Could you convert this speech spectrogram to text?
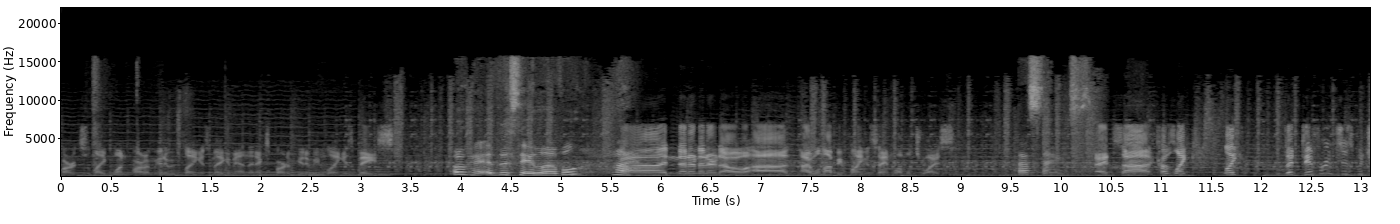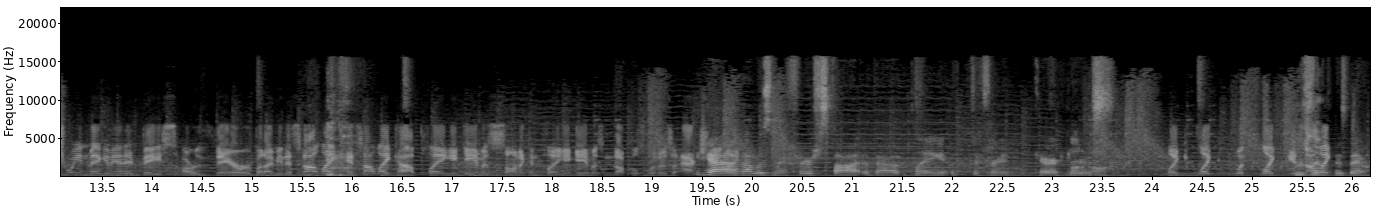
part. So, like, one part I'm gonna be playing as Mega Man, the next part I'm gonna be playing as Bass. Okay, at the same level. Uh, no, no, no, no, no. Uh, I will not be playing the same level twice. That's nice. It's uh, cause like, like the differences between Mega Man and Bass are there, but I mean, it's not like it's not like uh, playing a game as Sonic and playing a game as Knuckles, where there's actually Yeah, like, that was my first thought about playing it with different characters. Uh-uh. like, like, what, like, it's Who's not that? like Who's there?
